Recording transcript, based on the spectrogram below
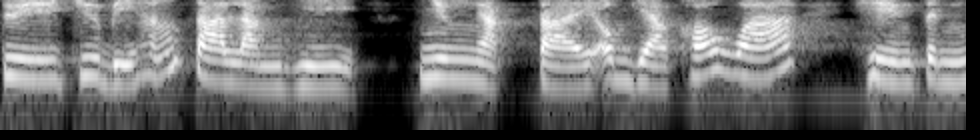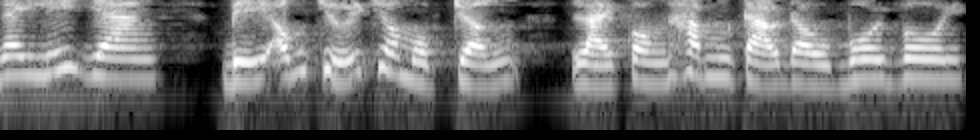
tuy chưa bị hắn ta làm gì, nhưng ngặt tại ông già khó quá, hiền tình ngay Lý Giang, bị ông chửi cho một trận, lại còn hâm cạo đầu bôi vôi.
